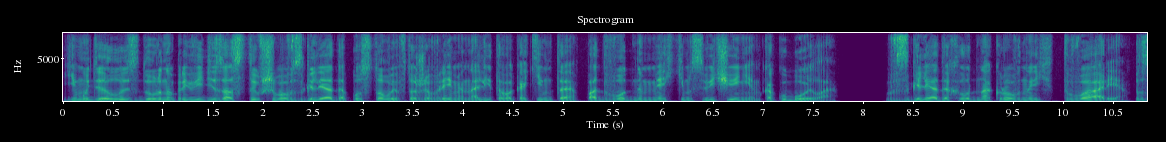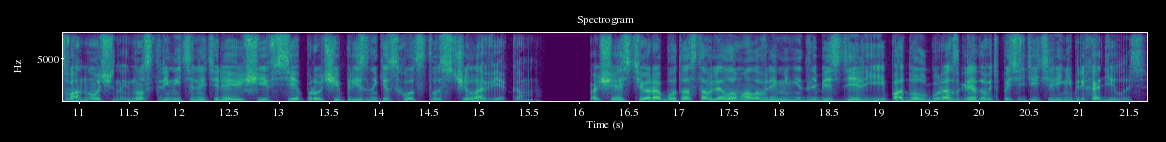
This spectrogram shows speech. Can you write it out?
Ему делалось дурно при виде застывшего взгляда, пустого и в то же время налитого каким-то подводным мягким свечением, как у Бойла. Взгляда хладнокровной твари, позвоночной, но стремительно теряющей все прочие признаки сходства с человеком. По счастью, работа оставляла мало времени для безделья, и подолгу разглядывать посетителей не приходилось.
